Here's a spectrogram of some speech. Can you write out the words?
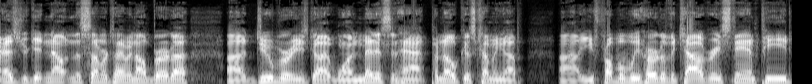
as you're getting out in the summertime in Alberta. Uh, Dewberry's got one. Medicine Hat, Ponoka's coming up. Uh, you've probably heard of the Calgary Stampede,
